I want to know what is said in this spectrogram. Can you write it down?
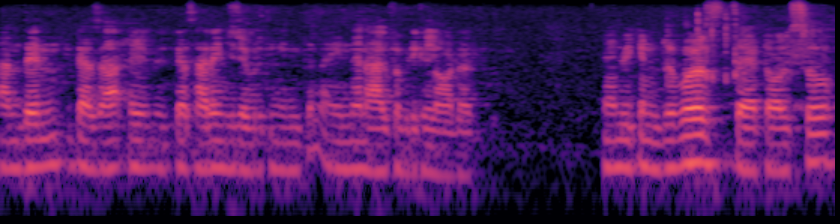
and then it has uh, it has arranged everything in, the, in an alphabetical order. And we can reverse that also.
